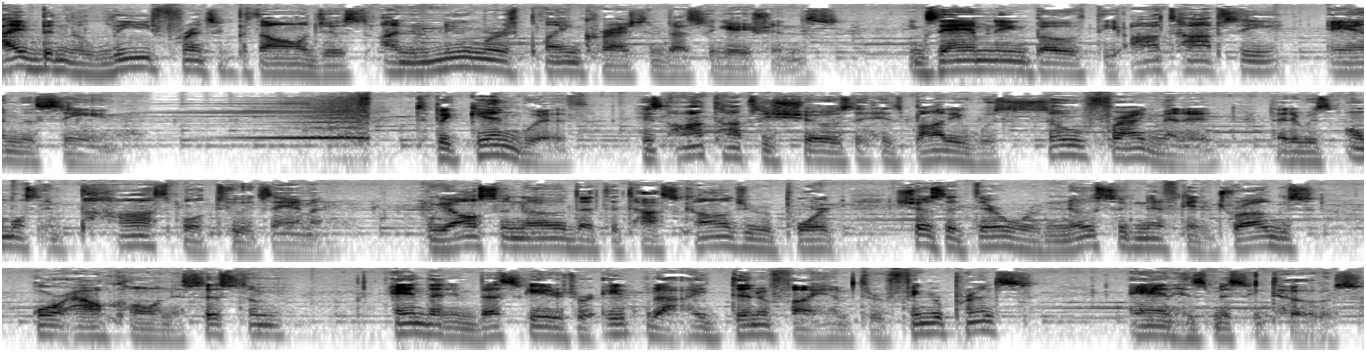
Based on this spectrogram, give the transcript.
I've been the lead forensic pathologist on numerous plane crash investigations, examining both the autopsy and the scene. To begin with, his autopsy shows that his body was so fragmented that it was almost impossible to examine. We also know that the toxicology report shows that there were no significant drugs or alcohol in his system, and that investigators were able to identify him through fingerprints and his missing toes.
